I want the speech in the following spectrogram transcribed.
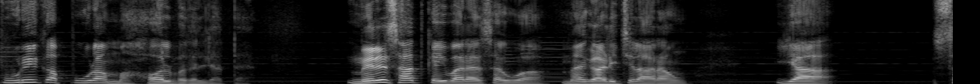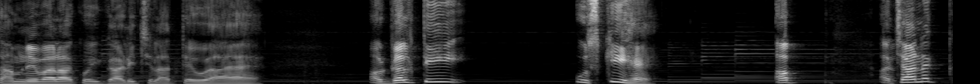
पूरे का पूरा माहौल बदल जाता है। मेरे साथ कई बार ऐसा हुआ, मैं गाड़ी चला रहा हूँ, या सामने वाला कोई गाड़ी चलाते हुए आया है, और गलती उसकी है अचानक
